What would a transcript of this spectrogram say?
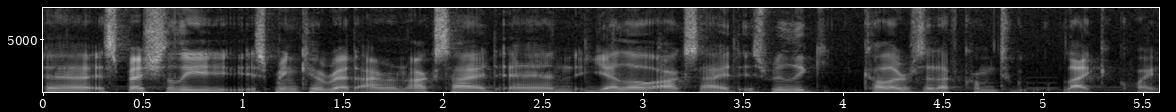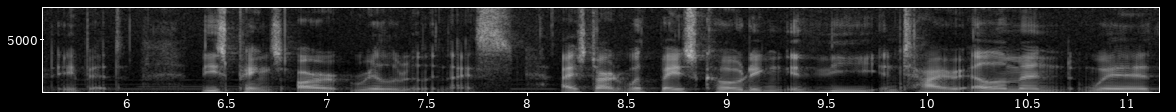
Uh, especially Schmincke Red Iron Oxide and Yellow Oxide is really colors that I've come to like quite a bit. These paints are really, really nice. I start with base coating the entire element with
